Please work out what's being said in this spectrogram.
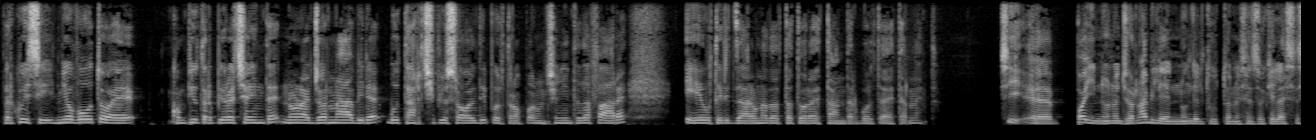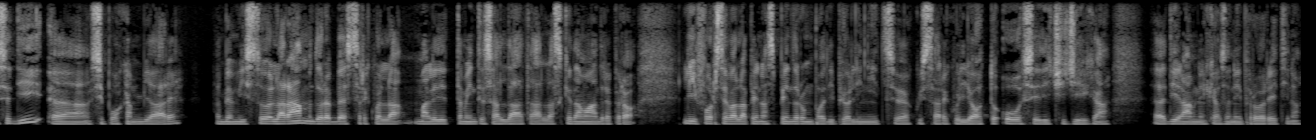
Per cui sì, il mio voto è computer più recente, non aggiornabile, buttarci più soldi, purtroppo non c'è niente da fare, e utilizzare un adattatore Thunderbolt Ethernet. Sì, eh, poi non aggiornabile non del tutto, nel senso che l'SSD eh, si può cambiare abbiamo visto la RAM dovrebbe essere quella maledettamente saldata alla scheda madre però lì forse vale la pena spendere un po' di più all'inizio e acquistare quegli 8 o 16 giga eh, di RAM nel caso nei Pro Retina.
